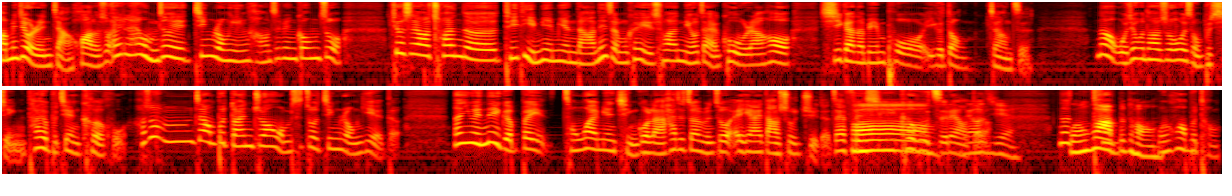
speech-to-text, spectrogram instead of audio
旁边就有人讲话了，说：“哎，来我们这里金融银行这边工作，就是要穿的体体面面的啊。你怎么可以穿牛仔裤，然后膝盖那边破一个洞这样子？”那我就问他说：“为什么不行？”他又不见客户，他说：“嗯，这样不端庄。我们是做金融业的，那因为那个被从外面请过来，他是专门做 AI 大数据的，在分析客户资料的。哦，了解。那文化不同，文化不同。”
